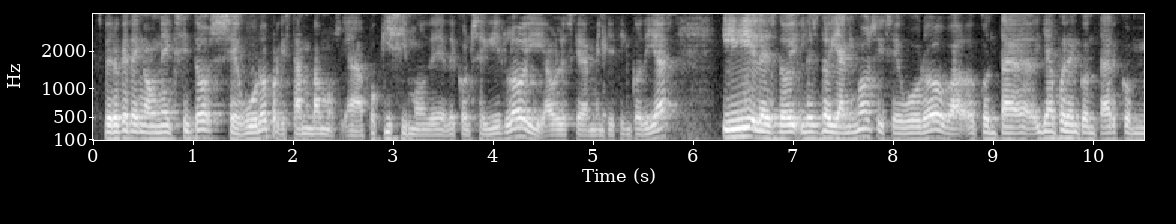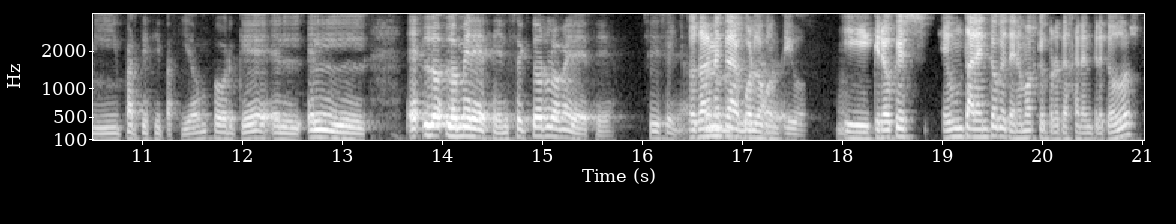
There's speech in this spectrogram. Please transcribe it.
espero que tenga un éxito seguro, porque están, vamos, ya poquísimo de, de conseguirlo y ahora les quedan 25 días y les doy, les doy ánimos y seguro contar, ya pueden contar con mi participación porque el, eh, lo, merece, el sector lo merece. Sí, señor. Totalmente de acuerdo contigo. Y creo que es un talento que tenemos que proteger entre todos.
